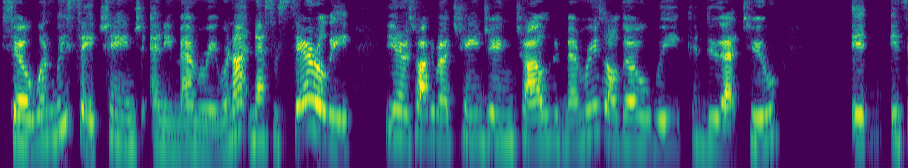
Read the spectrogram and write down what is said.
So when we say change any memory, we're not necessarily, you know, talking about changing childhood memories, although we can do that too. It it's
